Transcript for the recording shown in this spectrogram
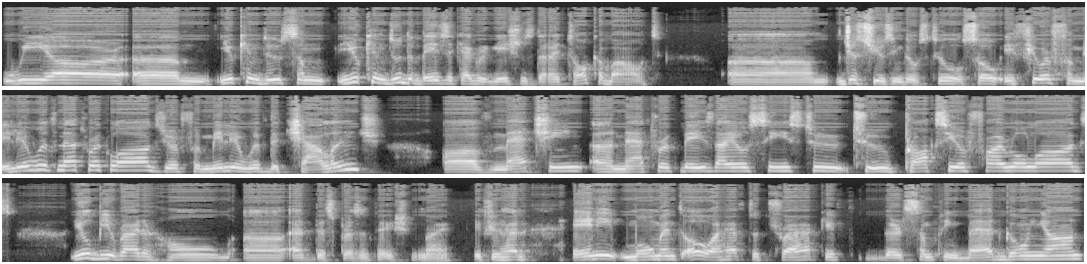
we are, um, you can do some, you can do the basic aggregations that I talk about um, just using those tools. So if you're familiar with network logs, you're familiar with the challenge of matching uh, network-based IOCs to, to proxy or firewall logs, you'll be right at home uh, at this presentation, right? If you had any moment, oh, I have to track if there's something bad going on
